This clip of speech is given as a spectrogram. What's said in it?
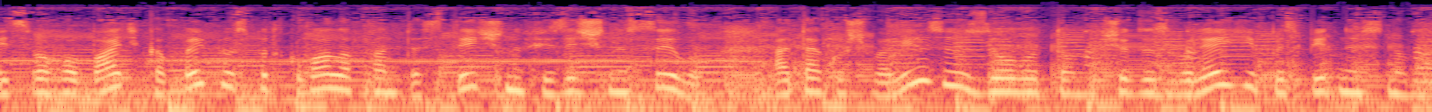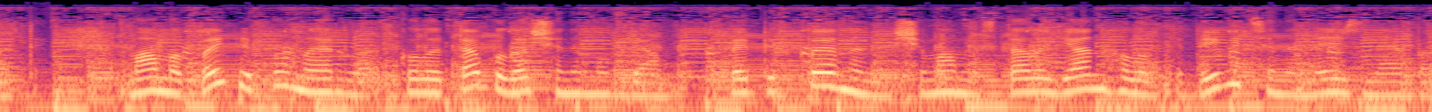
Від свого батька Пепі успадкувала фантастичну фізичну силу, а також валізу з золотом, що дозволяє їй безбідно існувати. Мама Пепі померла, коли та була ще немовлям. Пепі впевнена, що мама стала янголом і дивиться на неї з неба.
